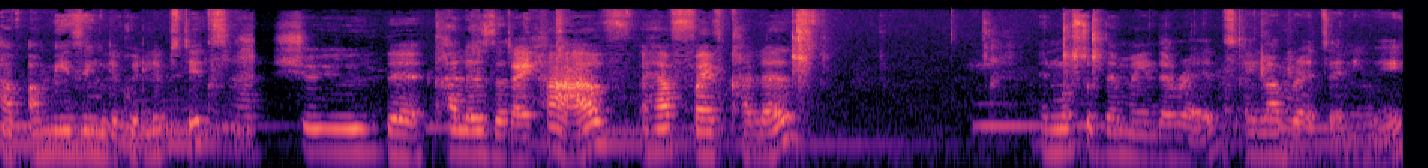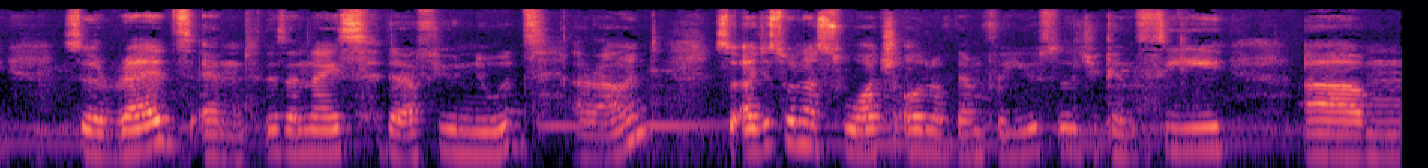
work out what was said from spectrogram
have amazing liquid lipsticks. Show you the colors that i have. I have five colors and most of them are in the reds. I love reds anyway. So reds and there's a nice there are a few nudes around. So i just want to swatch all of them for you so that you can see um,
